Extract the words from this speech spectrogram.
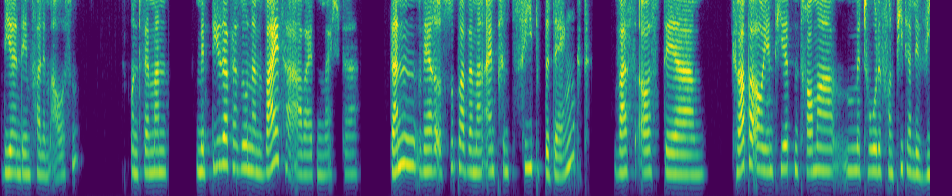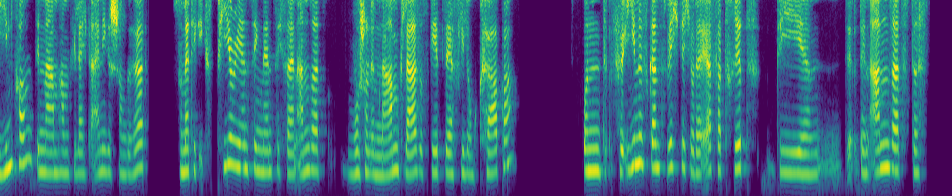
dir in dem Fall im Außen. Und wenn man mit dieser Person dann weiterarbeiten möchte, dann wäre es super, wenn man ein Prinzip bedenkt, was aus der körperorientierten Traumamethode von Peter Levine kommt. Den Namen haben vielleicht einige schon gehört. Somatic Experiencing nennt sich sein Ansatz, wo schon im Namen klar ist, es geht sehr viel um Körper. Und für ihn ist ganz wichtig oder er vertritt die, den Ansatz des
